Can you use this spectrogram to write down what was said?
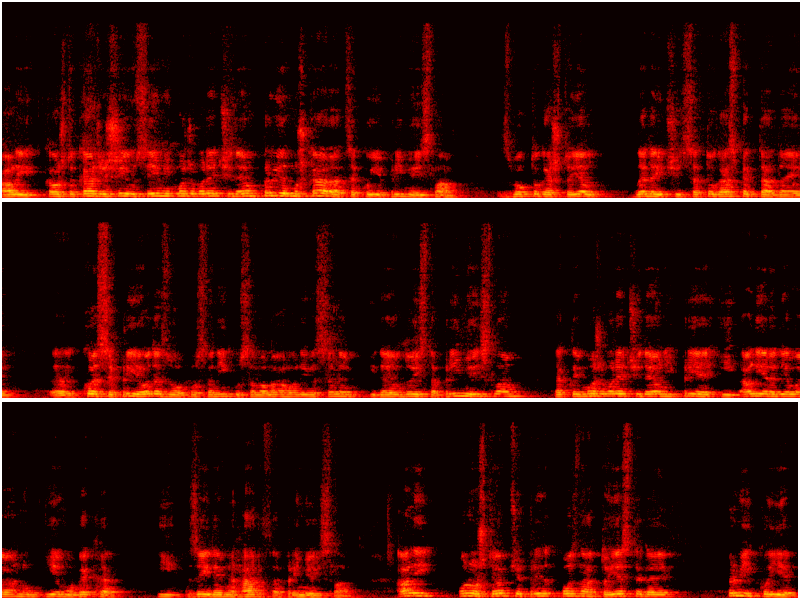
ali kao što kaže Šeji Usemi, možemo reći da je on prvi od muškaraca koji je primio islam, zbog toga što je, gledajući sa tog aspekta da je e, ko se prije odazvao poslaniku sallallahu alejhi ve sellem i da je on doista primio islam, dakle možemo reći da je on i prije i Ali radijalanu i Abu Bekra i Zejda ibn Hartha primio islam. Ali ono što je opće poznato jeste da je prvi koji je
